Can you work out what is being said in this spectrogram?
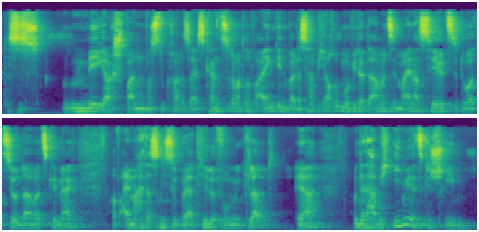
Das ist mega spannend, was du gerade sagst. Kannst du da mal drauf eingehen? Weil das habe ich auch immer wieder damals in meiner Sales-Situation damals gemerkt. Auf einmal hat das nicht so per Telefon geklappt, ja. Und dann habe ich E-Mails geschrieben.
